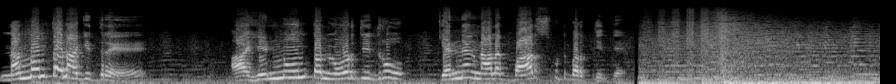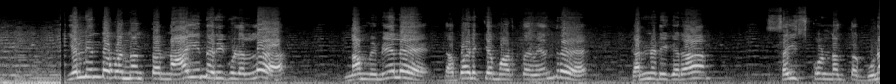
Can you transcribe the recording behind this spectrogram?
ನನ್ನಂತನಾಗಿದ್ರೆ ಆ ಹೆಣ್ಣು ಅಂತ ನೋಡ್ತಿದ್ರು ಕೆನ್ನೆಗೆ ನಾಲ್ಕು ಬಾರಿಸ್ಬಿಟ್ಟು ಬರ್ತಿದ್ದೆ. ಎಲ್ಲಿಂದ ಬಂದಂತ ನಾಯಿ ನರಿಗಳೆಲ್ಲ ನಮ್ಮ ಮೇಲೆ ದಬ್ಬಾಳಿಕೆ ಮಾಡ್ತವೆ ಅಂದ್ರೆ ಕನ್ನಡಿಗರ ಸಹಿಸಿಕೊಂಡಂತ ಗುಣ.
